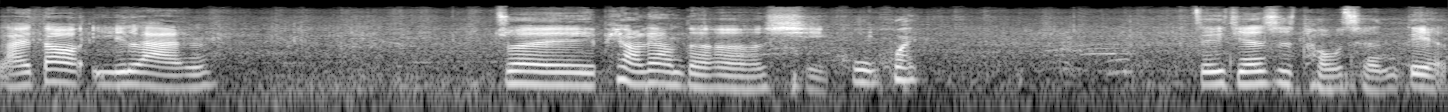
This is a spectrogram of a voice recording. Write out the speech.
来到宜兰最漂亮的洗护会，这一间是头层店。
